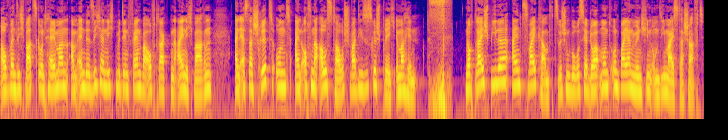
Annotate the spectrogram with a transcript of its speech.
auch wenn sich Watzke und Hellmann am Ende sicher nicht mit den Fanbeauftragten einig waren, ein erster Schritt und ein offener Austausch war dieses Gespräch immerhin. Noch drei Spiele, ein Zweikampf zwischen Borussia Dortmund und Bayern München um die Meisterschaft.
